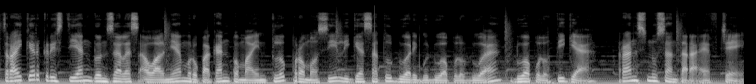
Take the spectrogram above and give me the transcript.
Striker Christian Gonzalez awalnya merupakan pemain klub promosi Liga 1 2022-23, Rans Nusantara FC.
